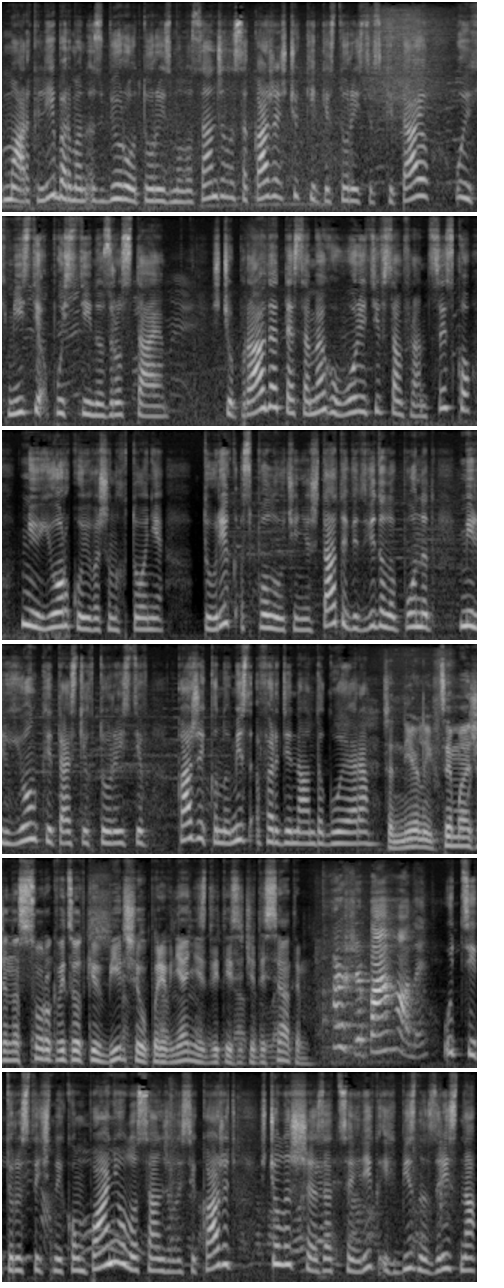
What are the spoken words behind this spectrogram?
Марк Ліберман з бюро туризму Лос-Анджелеса каже, що кількість туристів з Китаю у їх місті постійно зростає. Щоправда, те саме говорять і в Сан-Франциско, Нью-Йорку і Вашингтоні. Торік Сполучені Штати відвідало понад мільйон китайських туристів, каже економіст Фердінандо Гуера. Це майже на 40% більше у порівнянні з 2010-м у цій туристичній компанії у Лос-Анджелесі кажуть, що лише за цей рік їх бізнес зріс на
